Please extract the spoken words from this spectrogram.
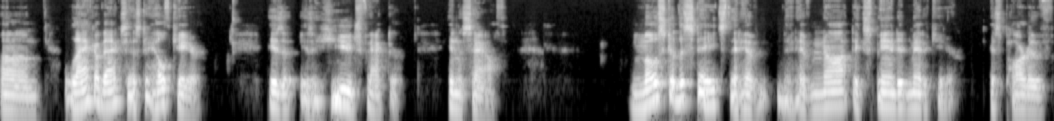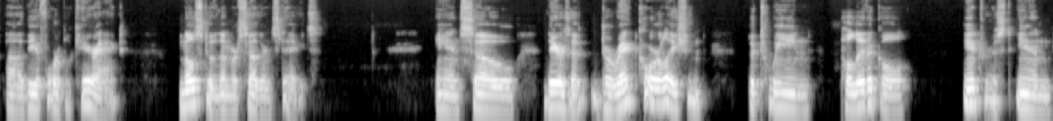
Um, lack of access to health care is a is a huge factor in the south. Most of the states that have that have not expanded medicare as part of uh, the affordable care act most of them are southern states. And so there's a direct correlation between political interest in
